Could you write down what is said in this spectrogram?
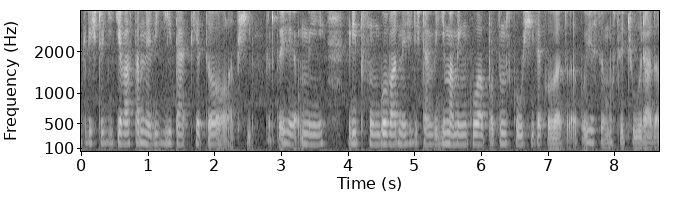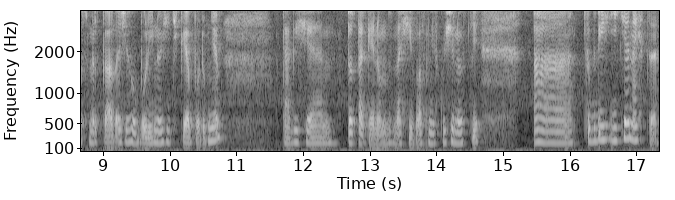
když to dítě vás tam nevidí, tak je to lepší, protože umí líp fungovat, než když tam vidí maminku a potom zkouší takové to, jako že se mu chce čůrat a smrkat a že ho bolí nožičky a podobně. Takže to tak jenom z naší vlastní zkušenosti. A co když dítě nechce?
